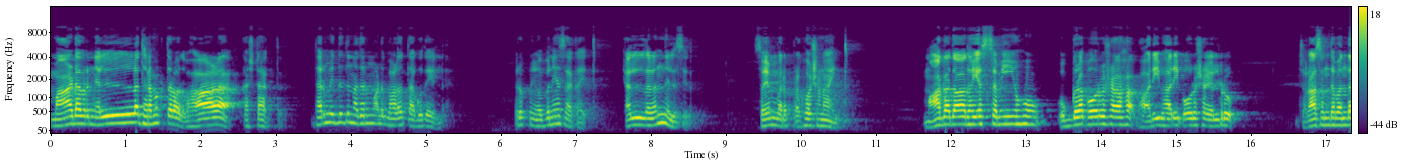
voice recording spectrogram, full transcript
ಮಾಡವ್ರನ್ನೆಲ್ಲ ಧರ್ಮಕ್ಕೆ ತರೋದು ಬಹಳ ಕಷ್ಟ ಆಗ್ತದೆ. ಧರ್ಮ ಇದ್ದದನ್ನು ಅಧರ್ಮ ಮಾಡೋದು ಬಹಳ ತಾಗೋದೇ ಇಲ್ಲ. ರುಕ್ಮಿ ಒಬ್ಬನೇ ಸಾಕಾಯಿತು. ಎಲ್ಲರನ್ನು ನಿಲ್ಲಿಸಿದ. ಸ್ವಯಂವರ ಪ್ರಘೋಷಣ ಆಯಿತು. ಮಾಗದಾಧಯ ಸಮೀಯು ಉಗ್ರ ಪೌರುಷ ಭಾರಿ ಭಾರಿ ಪೌರುಷ ಎಲ್ಲರೂ ಜರಾಸಂಧ ಬಂದ.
